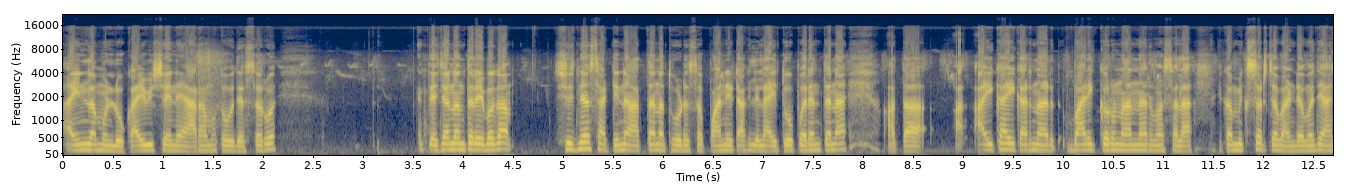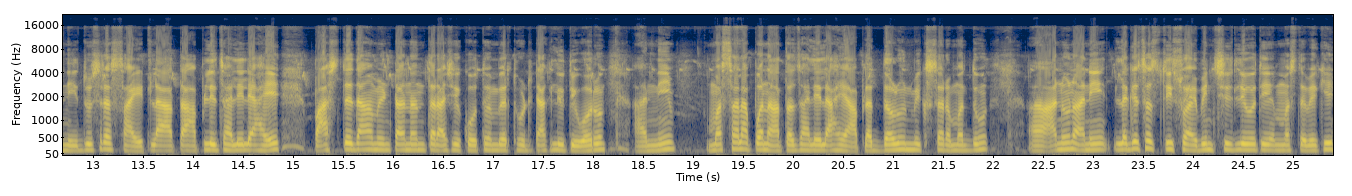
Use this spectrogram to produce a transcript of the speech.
आईनला म्हणलो काही विषय नाही. आरामात होऊ द्या सर्व. त्याच्यानंतर हे बघा शिजण्यासाठी ना आता ना थोडंसं पाणी टाकलेलं आहे. तोपर्यंत ना आता ऐकाही करणार बारीक करून आणणार मसाला एका मिक्सरच्या भांड्यामध्ये आणि दुसऱ्या साईडला आता आपली झालेली आहे पाच ते दहा मिनटानंतर अशी कोथिंबीर थोडी टाकली होती वरून आणि मसाला पण आता झालेला आहे आपला दळून मिक्सरमधून आणून आणि लगेचच ती सोयाबीन शिजली होती मस्तपैकी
